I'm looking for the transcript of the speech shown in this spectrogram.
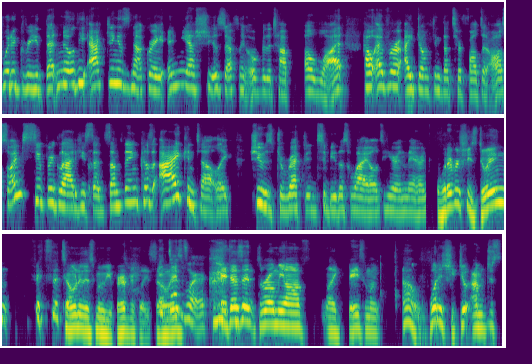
would agree that no, the acting is not great. And yes, she is definitely over the top a lot. However, I don't think that's her fault at all. So I'm super glad he said something because I can tell like she was directed to be this wild here and there. Whatever she's doing fits the tone of this movie perfectly. So it does work. it doesn't throw me off like base. I'm like, oh, what did she do? I'm just,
